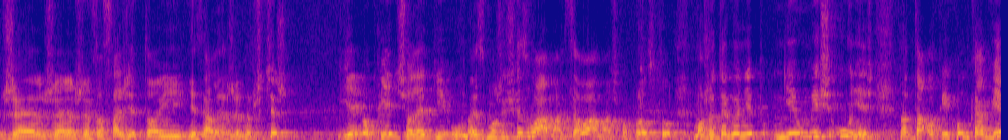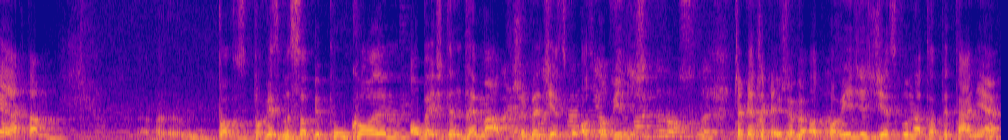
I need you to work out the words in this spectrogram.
że, że, że w zasadzie to jej nie zależy. No przecież jego pięcioletni umysł może się złamać, załamać po prostu. Może tego nie, nie umieć unieść. No ta opiekunka wie, jak tam e, po, powiedzmy sobie półkolem obejść ten temat, żeby dziecku odpowiedzieć. Czekaj, czekaj, żeby odpowiedzieć dziecku na to pytanie,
